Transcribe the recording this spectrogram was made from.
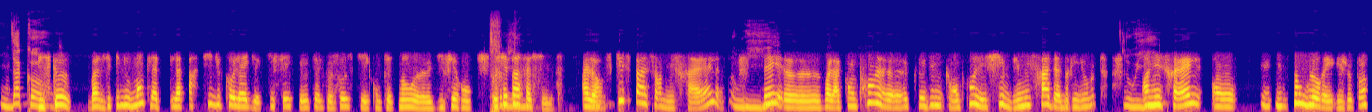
D'accord. Puisque bah, il nous manque la, la, partie du collègue qui fait que quelque chose qui est complètement euh, différent. et c'est pas facile. Alors, ce qui se passe en Israël, oui. c'est euh, voilà, quand on prend euh, Claudine, quand on prend les chiffres du Misra d'Abriout, oui. en Israël, on, il semblerait, et je pense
